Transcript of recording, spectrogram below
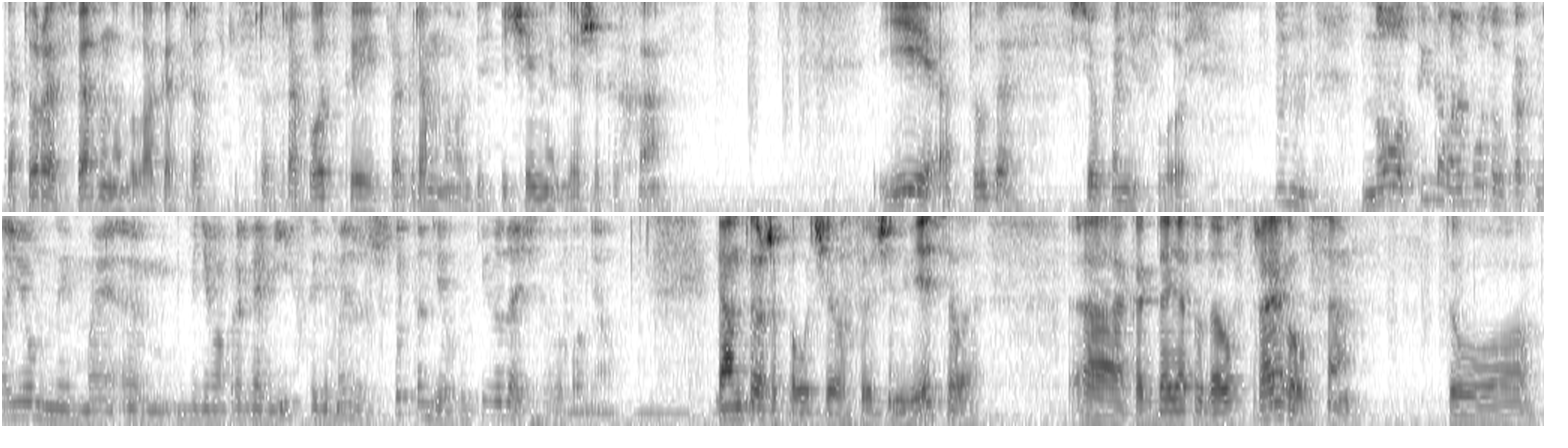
которая связана была как раз-таки с разработкой программного обеспечения для ЖКХ. И оттуда все понеслось. Но ты там работал как наемный, э, видимо, программист или менеджер. Что ты там делал? Какие задачи ты выполнял? Там тоже получилось очень весело. А, когда я туда устраивался, то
